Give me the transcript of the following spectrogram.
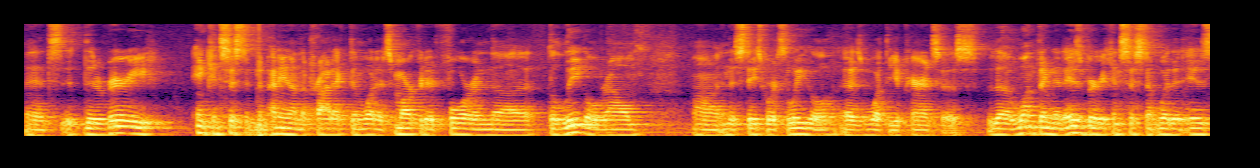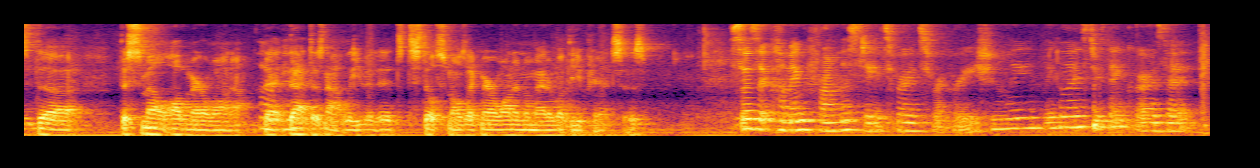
It's it, they're very inconsistent depending on the product and what it's marketed for in the, the legal realm uh, in the states where it's legal as what the appearance is. The one thing that is very consistent with it is the the smell of marijuana. That that does not leave it. It still smells like marijuana no matter what the appearance is. So is it coming from the states where it's recreationally legalized, do you think? Or is it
